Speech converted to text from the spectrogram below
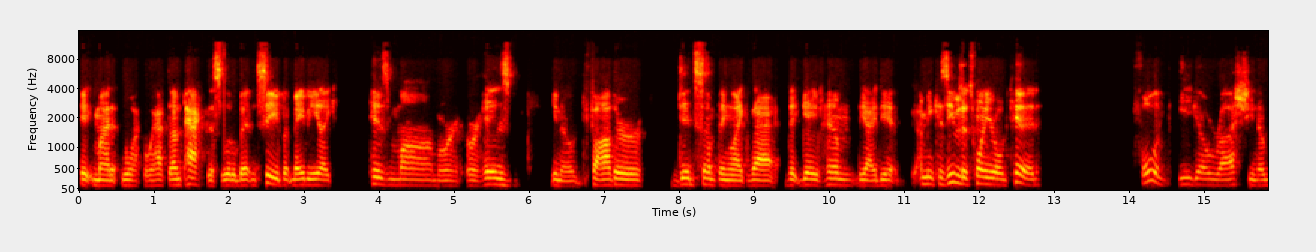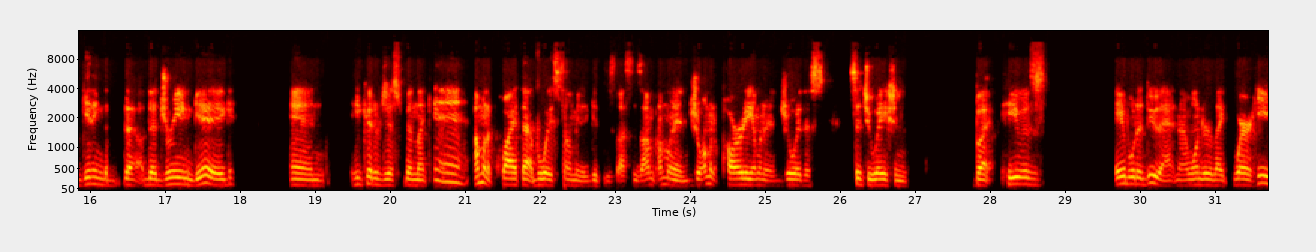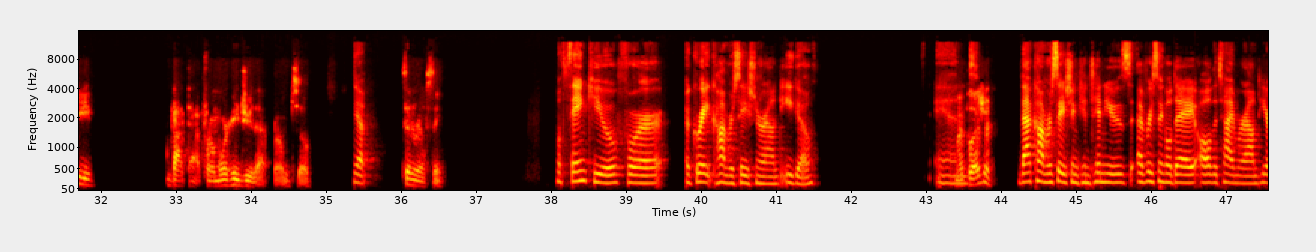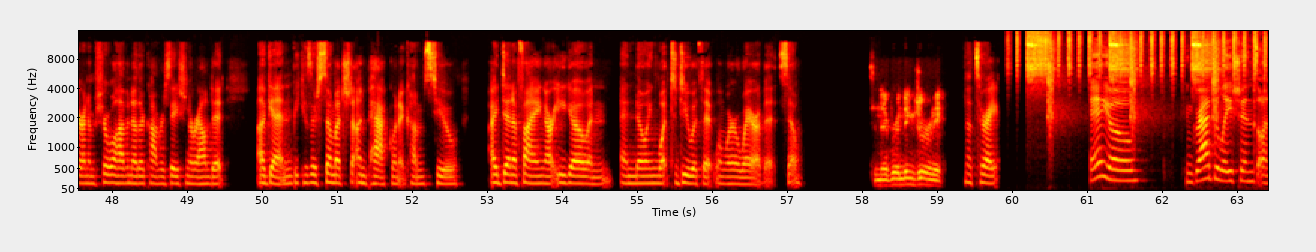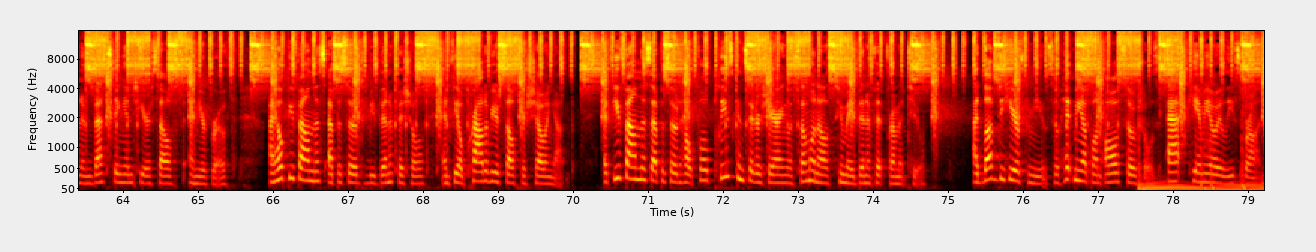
It might, we'll, we'll have to unpack this a little bit and see, but maybe like his mom or or his you know father did something like that that gave him the idea i mean because he was a 20 year old kid full of ego rush you know getting the, the the dream gig and he could have just been like eh i'm gonna quiet that voice telling me to get these lessons. I'm, I'm gonna enjoy i'm gonna party i'm gonna enjoy this situation. But he was able to do that and i wonder like where he got that from, where he drew that from. So, yep, it's interesting. Well, thank you for a great conversation around ego. And my pleasure. That conversation continues every single day, all the time around here. And I'm sure we'll have another conversation around it again because there's so much to unpack when it comes to identifying our ego and and knowing what to do with it when we're aware of it. So it's a never-ending journey. That's right. Hey yo. Congratulations on investing into yourself and your growth. I hope you found this episode to be beneficial and feel proud of yourself for showing up. If you found this episode helpful, please consider sharing with someone else who may benefit from it too. I'd love to hear from you, so hit me up on all socials at Cameo Elyse Braun.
